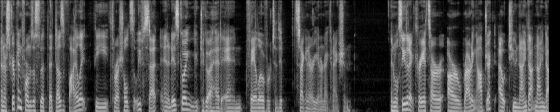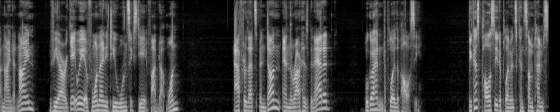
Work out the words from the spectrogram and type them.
And our script informs us that that does violate the thresholds that we've set, and it is going to go ahead and fail over to the secondary internet connection. And we'll see that it creates our, our routing object out to 9.9.9.9 via our gateway of 192.168.5.1. After that's been done and the route has been added, we'll go ahead and deploy the policy. Because policy deployments can sometimes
